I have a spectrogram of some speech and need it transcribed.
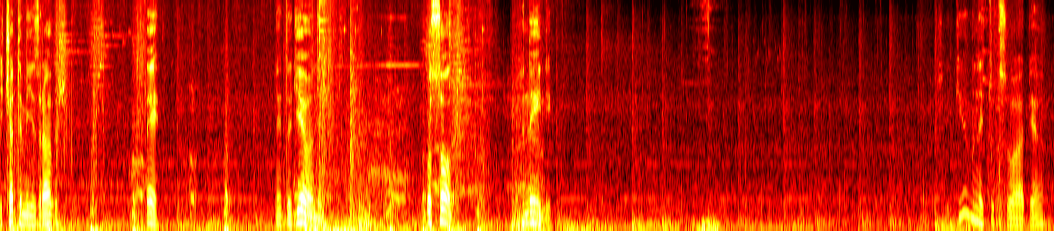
І що ти мені зробиш? Ти. Недоділений. Косок. Гнилі. Які вони тут слабі, а?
